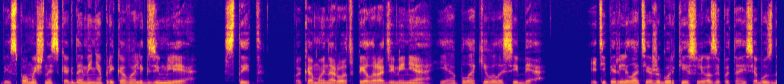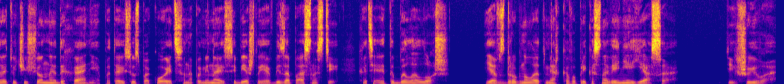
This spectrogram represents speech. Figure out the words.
беспомощность, когда меня приковали к земле, стыд, пока мой народ пел ради меня и оплакивала себя. И теперь лила те же горькие слезы, пытаясь обуздать учащенное дыхание, пытаясь успокоиться, напоминая себе, что я в безопасности, хотя это была ложь. Я вздрогнула от мягкого прикосновения Яса. «Дешиво».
